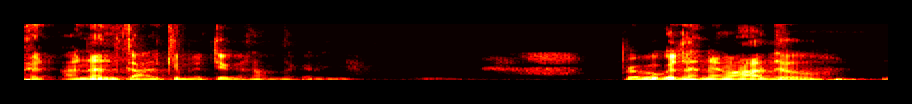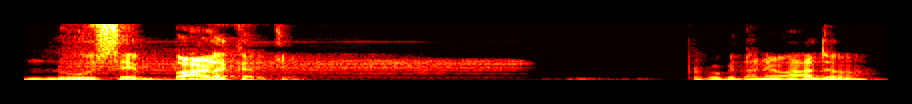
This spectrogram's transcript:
फिर अनंत काल की मृत्यु का सामना करेंगे। प्रभु को धन्यवाद हो नू से बाढ़ करके। प्रभु को धन्यवाद हो,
